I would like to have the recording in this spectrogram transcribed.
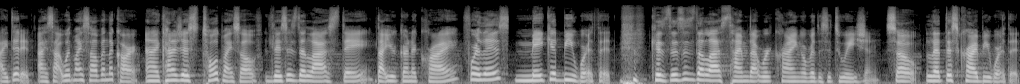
i did it. I sat with myself in the car and i kind of just told myself this is the last day that you're gonna cry for this. Make it be worth it. Because this is the last time that we're crying over the situation. So let this cry be worth it.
